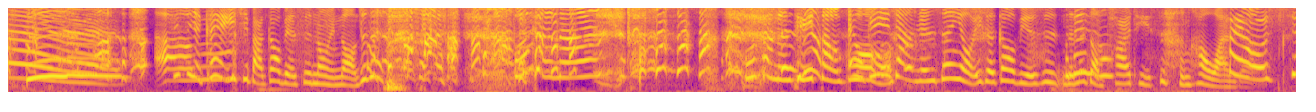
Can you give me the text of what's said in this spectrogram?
哎。其实也可以一起把告别式弄一弄，就是 不可能，不可能提早过。我跟你讲，人生有一个告别式的那种 party 是很好玩的，太好笑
